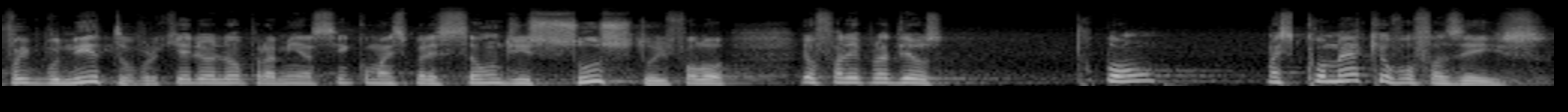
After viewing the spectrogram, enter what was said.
foi bonito, porque ele olhou para mim assim com uma expressão de susto e falou: Eu falei para Deus, tá bom, mas como é que eu vou fazer isso?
